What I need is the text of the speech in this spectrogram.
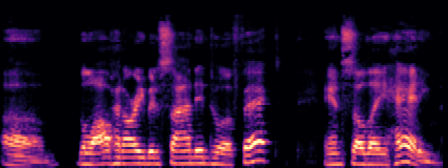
um, the law had already been signed into effect and so they had him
